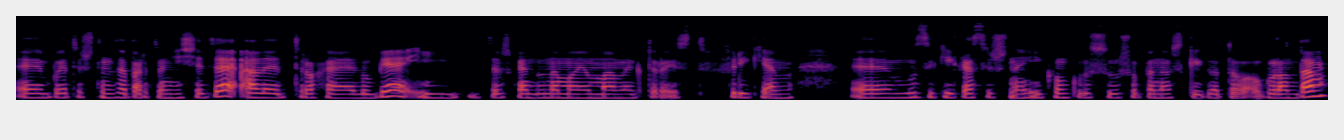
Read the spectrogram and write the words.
e, bo ja też w tym za bardzo nie siedzę, ale trochę lubię i ze względu na moją mamę, która jest freakiem e, muzyki klasycznej i konkursu szopenowskiego, to oglądam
